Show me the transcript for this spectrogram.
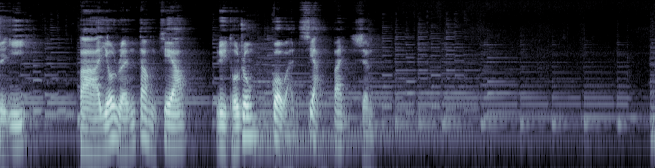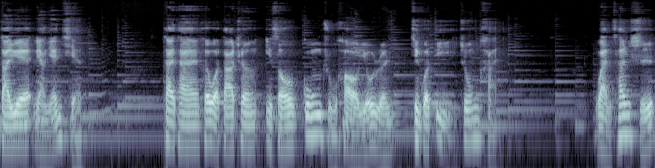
十一：把游轮当家，旅途中过完下半生。大约两年前，太太和我搭乘一艘公主号游轮，经过地中海。晚餐时，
